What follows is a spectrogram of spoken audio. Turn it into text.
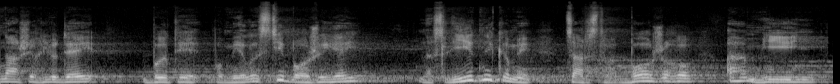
наших людей бути по милості Божої наслідниками Царства Божого. Амінь.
